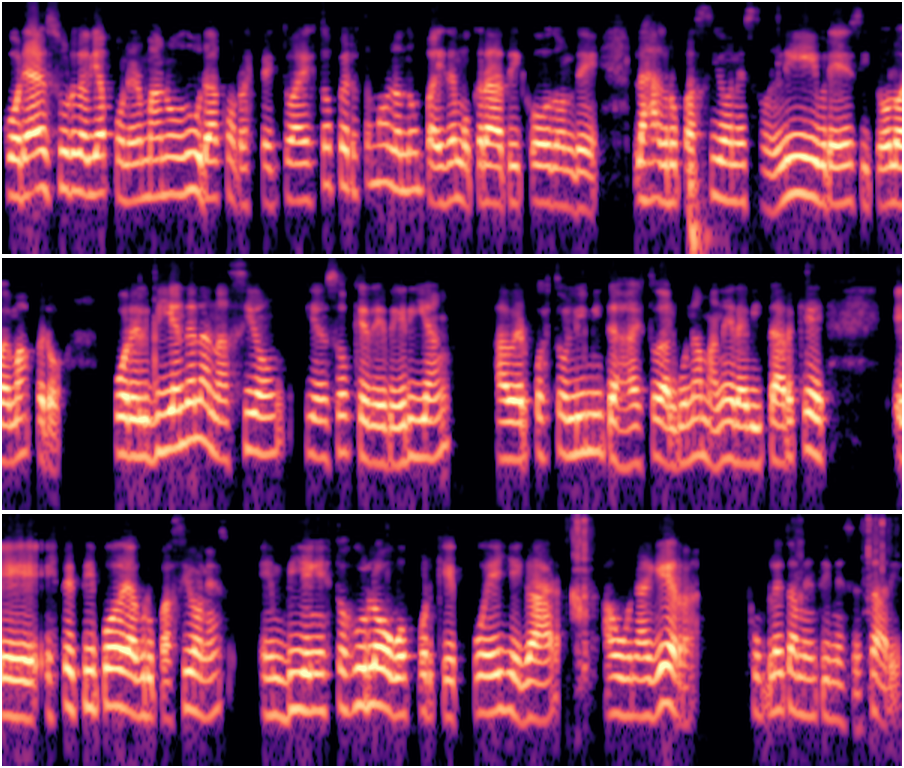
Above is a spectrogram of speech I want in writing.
Corea del Sur debía poner mano dura con respecto a esto, pero estamos hablando de un país democrático donde las agrupaciones son libres y todo lo demás, pero por el bien de la nación pienso que deberían haber puesto límites a esto de alguna manera, evitar que eh, este tipo de agrupaciones envíen estos globos porque puede llegar a una guerra completamente innecesaria.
